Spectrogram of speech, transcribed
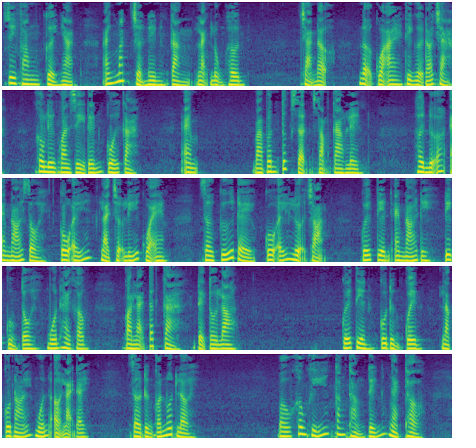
Duy Phong cười nhạt, ánh mắt trở nên càng lạnh lùng hơn. Trả nợ, nợ của ai thì người đó trả, không liên quan gì đến cô ấy cả. Em... Bà Vân tức giận giọng cao lên. Hơn nữa em nói rồi, cô ấy là trợ lý của em. Giờ cứ để cô ấy lựa chọn. Quế tiên em nói đi, đi cùng tôi, muốn hay không? Còn lại tất cả để tôi lo. Quế tiên cô đừng quên là cô nói muốn ở lại đây. Giờ đừng có nuốt lời. Bầu không khí căng thẳng đến ngạt thở.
